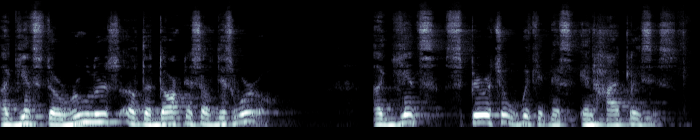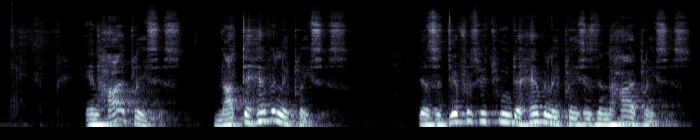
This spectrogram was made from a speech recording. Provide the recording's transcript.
against the rulers of the darkness of this world, against spiritual wickedness in high places. In high places, not the heavenly places. There's a difference between the heavenly places and the high places.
